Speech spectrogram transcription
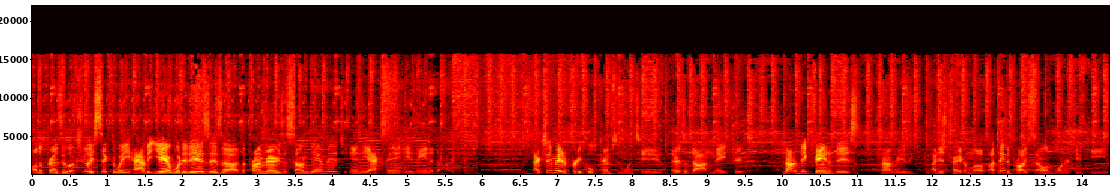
All the prez. It looks really sick the way you have it. Yeah, what it is is uh, the primary is a sun damage and the accent is anodized. Actually made a pretty cool Crimson one too. There's a dot matrix. Not a big fan of this. Not really. I just trade them up. I think they're probably selling one or two keys.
